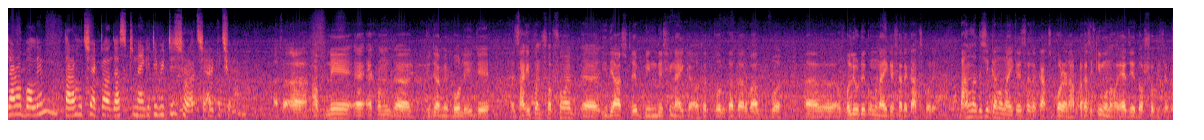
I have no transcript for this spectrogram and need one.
যারা বলেন, তারা হচ্ছে একটা জাস্ট নেগেটিভিটি ছড়াচ্ছে, আর কিছু না। আচ্ছা আপনি এখন যদি আমি বলি যে সাকিব খান সবসময় ঈদে আসলে বিনদেশি নায়িকা অর্থাৎ কলকাতার বা হলিউডের কোনো নায়িকার সাথে কাজ করে। বাংলাদেশে কেন নায়িকার সাথে কাজ করে না? আপনার কাছে কি মনে হয় এজ এ দর্শক হিসেবে?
